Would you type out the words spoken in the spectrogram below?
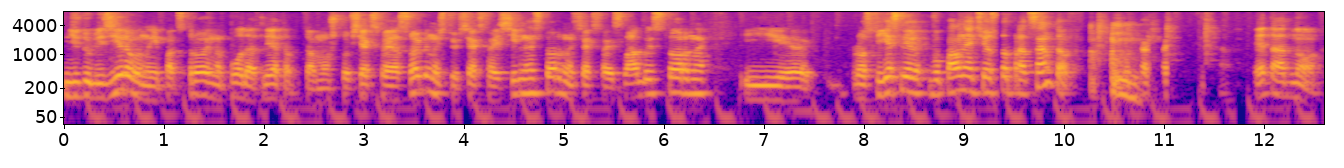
индивидуализирована и подстроена под атлета, потому что у всех свои особенности, у всех свои сильные стороны, у всех свои слабые стороны. И просто если выполнять ее 100%, это одно.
